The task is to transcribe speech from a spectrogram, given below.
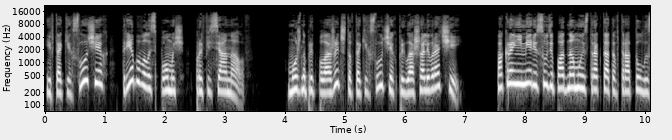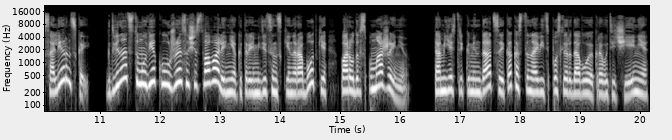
и в таких случаях требовалась помощь профессионалов. Можно предположить, что в таких случаях приглашали врачей. По крайней мере, судя по одному из трактатов Тратулы Солернской, к XII веку уже существовали некоторые медицинские наработки по родовспоможению. Там есть рекомендации, как остановить послеродовое кровотечение,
